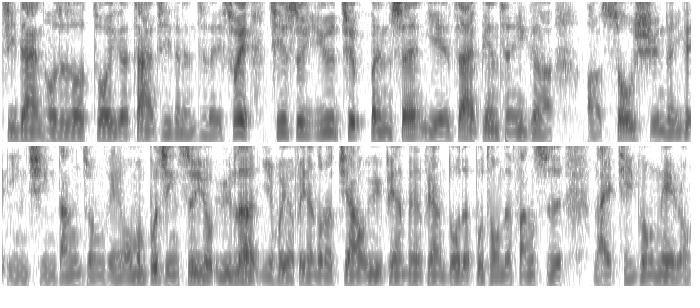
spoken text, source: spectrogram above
鸡蛋，或者说做一个炸鸡等等之类。所以其实 YouTube 本身也在变成一个呃搜寻的一个引擎当中。OK，我们不仅是有娱乐，也会有非常多的教育，非常非常非常多的不同的方式来提供内容。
